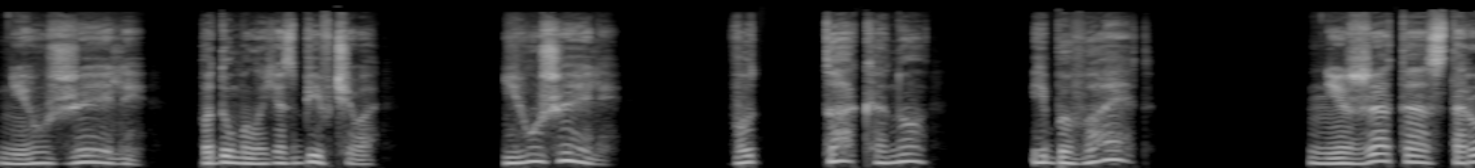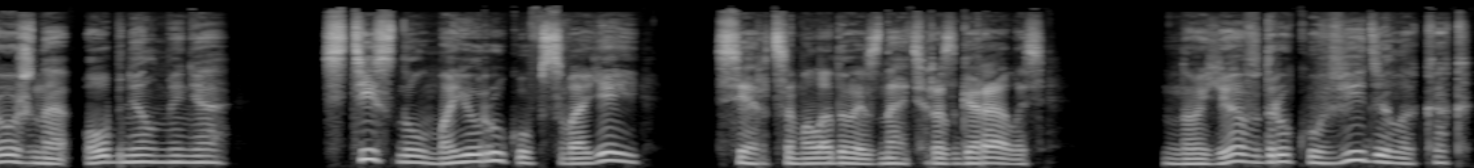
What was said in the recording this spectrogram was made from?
«Неужели?» — подумала я сбивчиво. «Неужели? Вот так оно и бывает?» Нежато осторожно обнял меня, стиснул мою руку в своей, сердце молодое знать разгоралось. Но я вдруг увидела, как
